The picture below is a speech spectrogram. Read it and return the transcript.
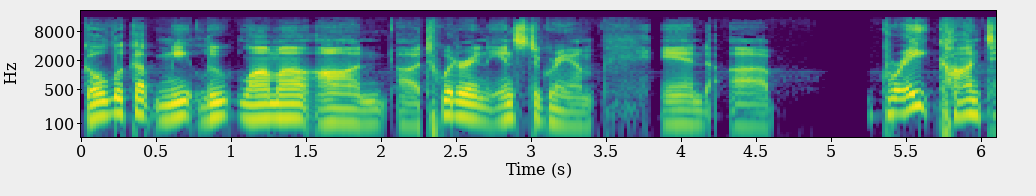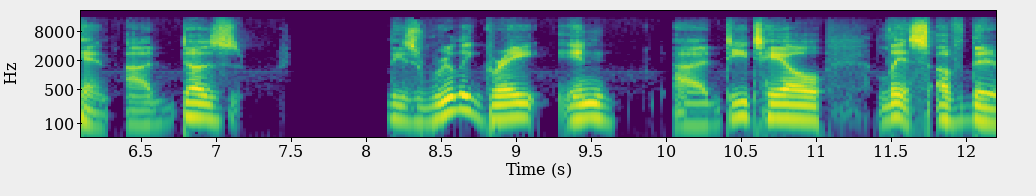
go look up Meat Loot Llama on Twitter and Instagram, and great content. does these really great in uh, detail lists of the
